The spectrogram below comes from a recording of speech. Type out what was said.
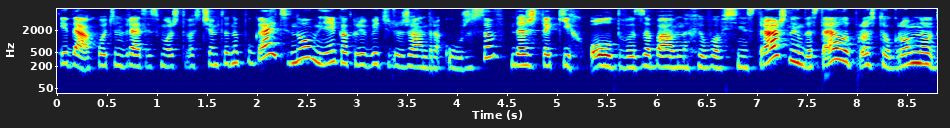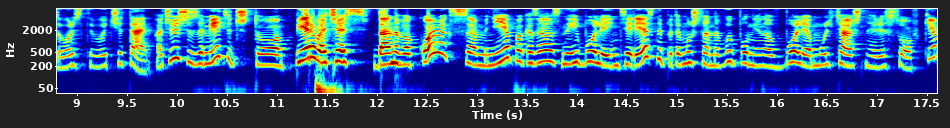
И да, хоть он вряд ли сможет вас чем-то напугать, но мне, как любителю жанра ужасов, даже таких олдовых, забавных и вовсе не страшных, доставило просто огромное удовольствие его читать. Хочу еще заметить, что первая часть данного комикса мне показалась наиболее интересной, потому что она выполнена в более мультяшной рисовке,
